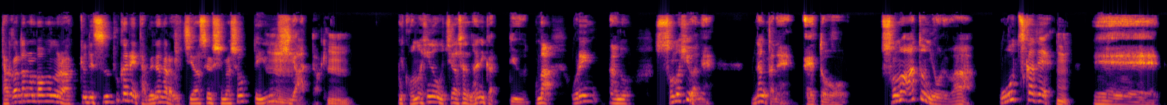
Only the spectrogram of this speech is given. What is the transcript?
高田の馬場のらっきょうでスープカレー食べながら打ち合わせをしましょうっていう日があったわけ。うん。でこの日の打ち合わせは何かっていう、まあ、俺、あの、その日はね、なんかね、えっ、と、その後に俺は、大塚で、うん。えー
